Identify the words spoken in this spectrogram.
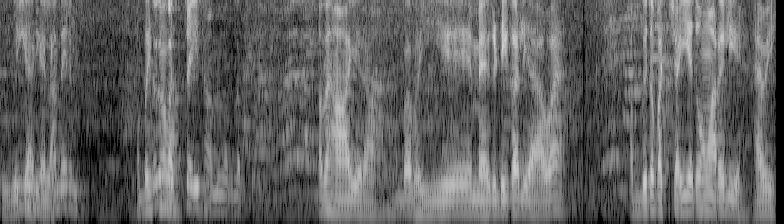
तू भी क्या निकला क्या मेरे में। अबे इसमें बच्चा ही था मैं मतलब। अबे हाँ ये रहा। अबे भाई ये मैगडी का लिया हुआ है। अब भी तो बच्चा ही है तो हमारे लिए। है भाई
